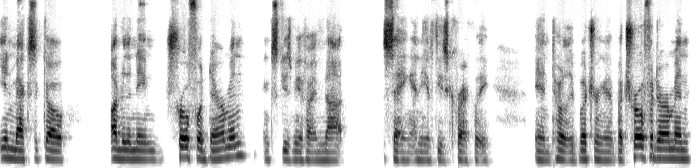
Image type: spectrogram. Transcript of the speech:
in Mexico under the name Trofodermin. Excuse me if I'm not saying any of these correctly and totally butchering it, but Trofodermin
